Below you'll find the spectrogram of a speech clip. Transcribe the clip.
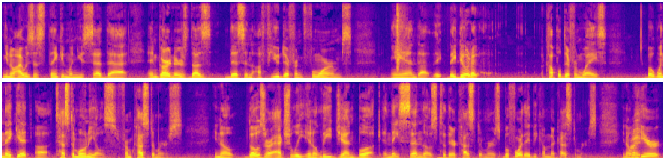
you know, I was just thinking when you said that, and Gardeners does this in a few different forms, and uh, they, they do it a, couple different ways. But when they get uh, testimonials from customers, you know, those are actually in a lead gen book, and they send those to their customers before they become their customers. You know, right. here,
